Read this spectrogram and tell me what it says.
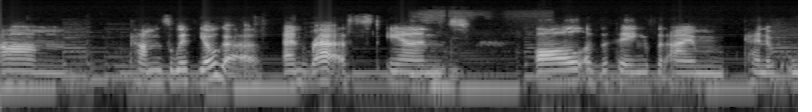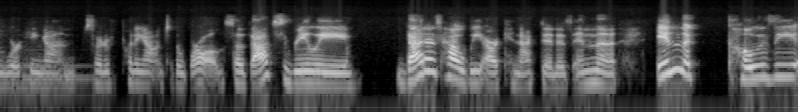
um, comes with yoga and rest and all of the things that I'm kind of working on, sort of putting out into the world. So that's really that is how we are connected is in the in the cozy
